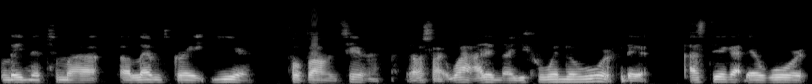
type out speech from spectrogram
leading into my 11th grade year for volunteering. And I was like, wow, I didn't know you could win an award for that. I still got that award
